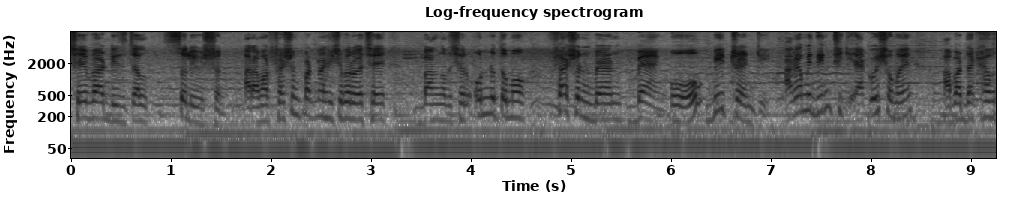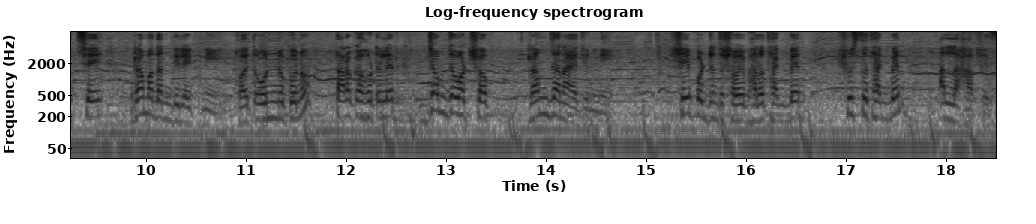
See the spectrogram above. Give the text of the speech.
সেভার ডিজিটাল সলিউশন আর আমার ফ্যাশন পার্টনার হিসেবে রয়েছে বাংলাদেশের অন্যতম ফ্যাশন ব্র্যান্ড ব্যাংক ও বি ট্রেন্ডি আগামী দিন ঠিক একই সময়ে আবার দেখা হচ্ছে রামাদান ডিলাইট নিয়ে। হয়তো অন্য কোনো তারকা হোটেলের জমজমাট সব রমজান আয়োজন নিয়ে। সেই পর্যন্ত সবাই ভালো থাকবেন, সুস্থ থাকবেন। আল্লাহ হাফিজ।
